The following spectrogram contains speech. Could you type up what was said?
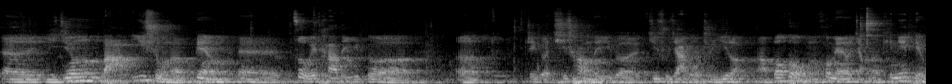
呃已经把 Issue 呢变呃作为它的一个呃。这个提倡的一个技术架构之一了啊，包括我们后面要讲的 Knative，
